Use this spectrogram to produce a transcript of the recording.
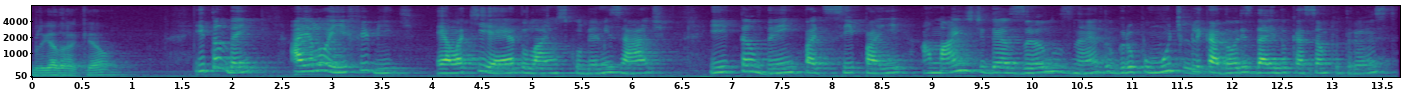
Obrigado, Raquel. E também a Eloí Febig, ela que é do Lions Clube Amizade e também participa aí há mais de 10 anos né, do grupo Multiplicadores da Educação para o Trânsito,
